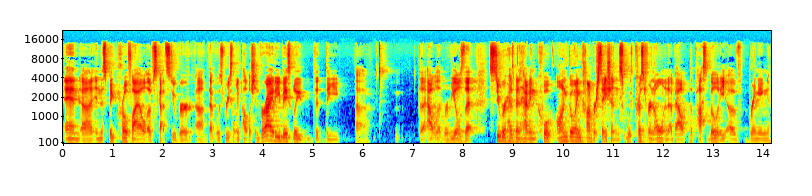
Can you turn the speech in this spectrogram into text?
And uh, in this big profile of Scott Stuber um, that was recently published in Variety, basically the, the uh, the outlet reveals that Stuber has been having quote ongoing conversations with Christopher Nolan about the possibility of bringing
